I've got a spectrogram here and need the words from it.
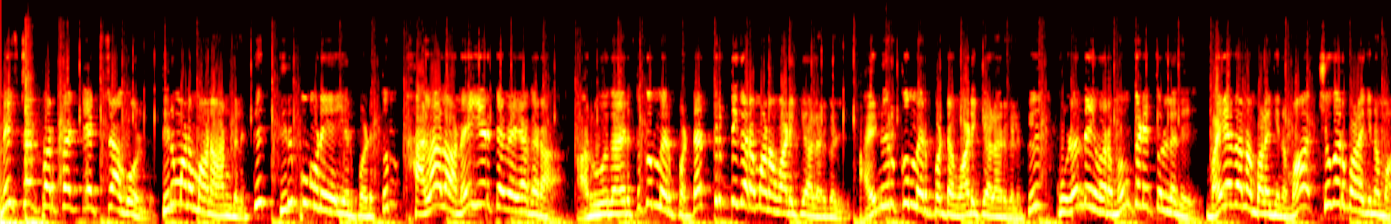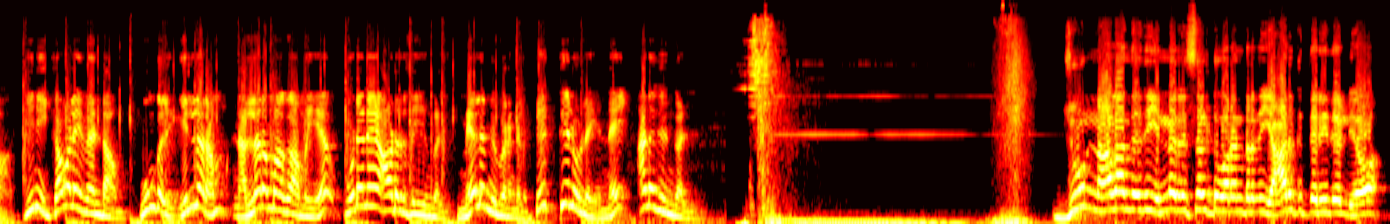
மிஸ்டர் பர்ஃபெக்ட் எக்ஸ்ட்ரா கோல்டு திருமணமான ஆண்களுக்கு திருப்பு முனையை ஏற்படுத்தும் ஹலாலான இயற்கை வியாகரா. அறுபதாயிரத்துக்கும் மேற்பட்ட திருப்திகரமான வாடிக்கையாளர்கள். ஐநூறுக்கும் மேற்பட்ட வாடிக்கையாளர்களுக்கு குழந்தை வரமும் கிடைத்துள்ளது. வயதான பலகினமா சுகர் பலகினமா? இனி கவலை வேண்டாம். உங்கள் இல்லறம் நல்லறமாக அமைய உடனே ஆர்டர் செய்யுங்கள். மேலும் விவரங்களுக்கு கீழுள்ள எண்ணை அணுகுங்கள். ஜூன் நாலாம் தேதி என்ன ரிசல்ட் வரன்றது யாருக்கு தெரியுது இல்லையோ?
